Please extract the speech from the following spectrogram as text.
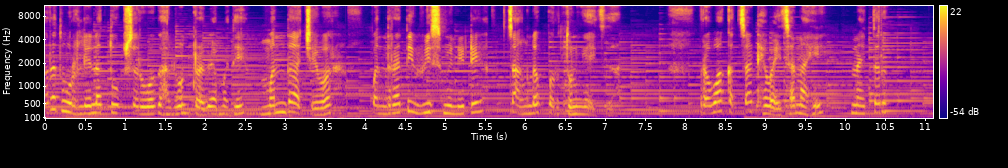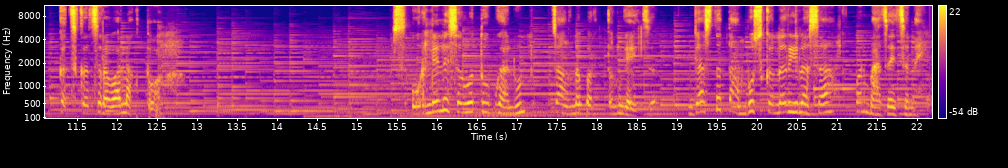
परत उरलेला तूप सर्व घालून रव्यामध्ये मंद आचेवर पंधरा ते वीस मिनिटे चांगलं परतून घ्यायचं. रवा कच्चा ठेवायचा नाही नाहीतर कचकच रवा लागतो. उरलेले सर्व तूप घालून चांगलं परतून घ्यायचं. जास्त तांबूस कलर येईल असा पण भाजायचं नाही.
